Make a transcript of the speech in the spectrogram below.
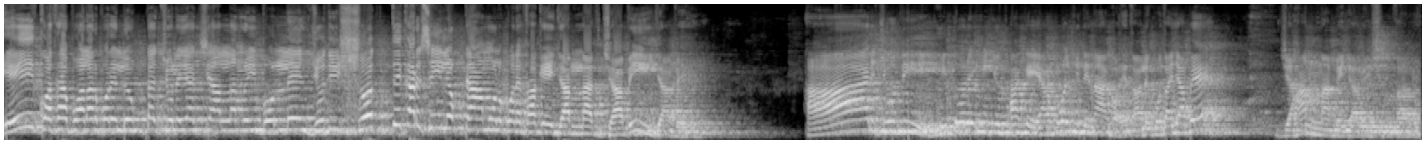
এই কথা বলার পরে লোকটা চলে যাচ্ছে। আল্লাহ নবী বললেন, যদি সত্যিকার সেই লোকটা আমল করে থাকে, জান্নাত যাবেই যাবে। আর যদি ভিতরে কিছু থাকে আমল যদি না করে, তাহলে কোথায় যাবে? জাহান নামে যাবে শুধাবে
